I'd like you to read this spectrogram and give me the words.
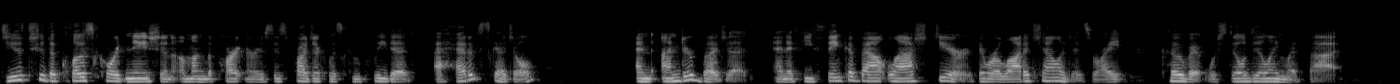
Due to the close coordination among the partners, this project was completed ahead of schedule and under budget. And if you think about last year, there were a lot of challenges, right? COVID, we're still dealing with that.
